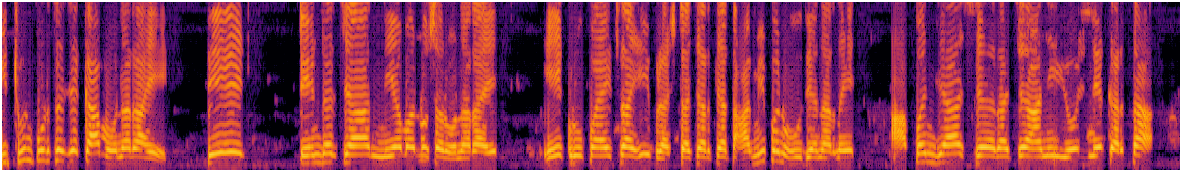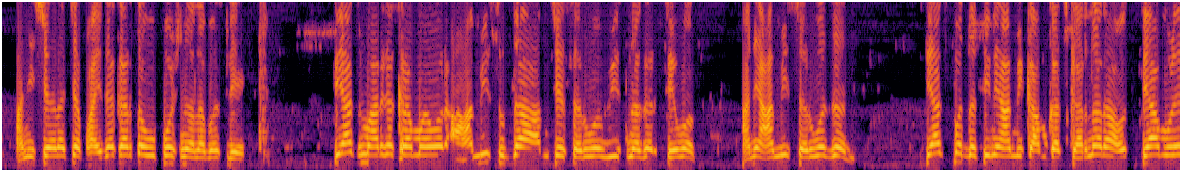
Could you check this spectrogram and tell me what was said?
इथून पुढचं जे काम होणार आहे ते टेंडरच्या नियमानुसार होणार आहे. एक रुपयाचाही भ्रष्टाचार त्यात आम्ही पण होऊ देणार नाही. आपण ज्या शहराच्या आणि योजनेकरता आणि शहराच्या फायद्याकरता उपोषणाला बसले. त्याच मार्गक्रमावर आम्ही सुद्धा आमचे सर्व वीस नगर सेवक आणि आम्ही सर्वजण त्याच पद्धतीने आम्ही कामकाज करणार आहोत. त्यामुळे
